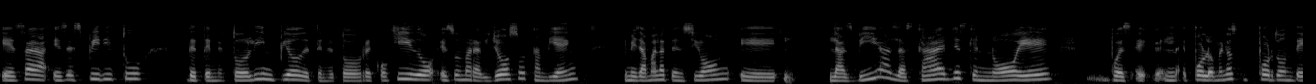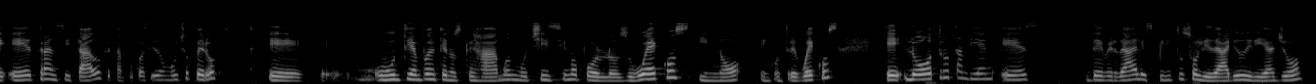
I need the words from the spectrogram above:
Esa, ese espíritu de tener todo limpio, de tener todo recogido, eso es maravilloso. También me llama la atención eh, las vías, las calles que no he, pues, eh, por lo menos por donde he transitado, que tampoco ha sido mucho, pero eh, hubo un tiempo en que nos quejábamos muchísimo por los huecos y no encontré huecos. Eh, lo otro también es, de verdad, el espíritu solidario, diría yo,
